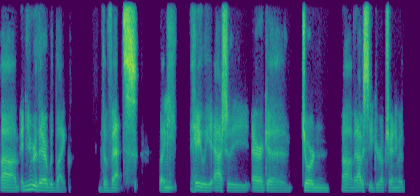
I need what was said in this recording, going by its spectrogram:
um, and you were there with like the vets like mm. haley ashley erica jordan um, and obviously you grew up training with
